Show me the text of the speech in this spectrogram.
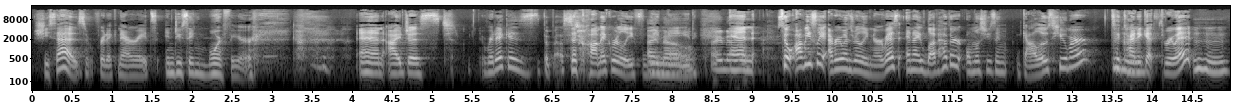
She says, Ridoc narrates, inducing more fear. and I just Ridoc is The best. the comic relief we I know, need. I know. And so obviously everyone's really nervous, and I love how they're almost using gallows humor to Mm-hmm. kind of get through it. And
